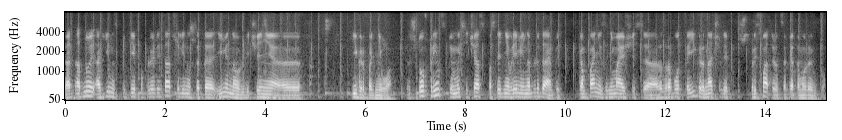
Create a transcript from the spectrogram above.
одной, один из путей популяризации Linux это именно увеличение э, игр под него. Что, в принципе, мы сейчас в последнее время и наблюдаем. То есть компании, занимающиеся разработкой игр, начали присматриваться к этому рынку.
